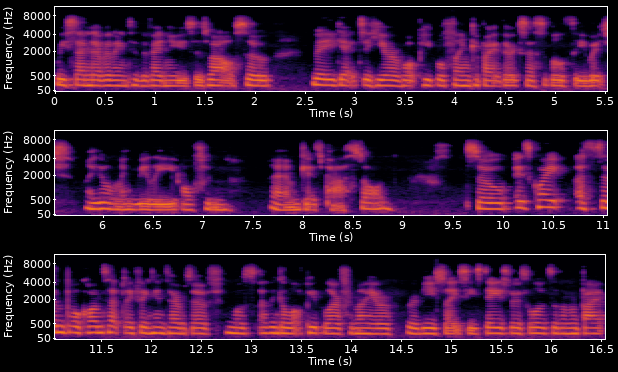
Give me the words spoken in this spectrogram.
we send everything to the venues as well. So they get to hear what people think about their accessibility, which I don't think really often um, gets passed on. So it's quite a simple concept, I think, in terms of most. I think a lot of people are familiar with review sites these days. There's loads of them about,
